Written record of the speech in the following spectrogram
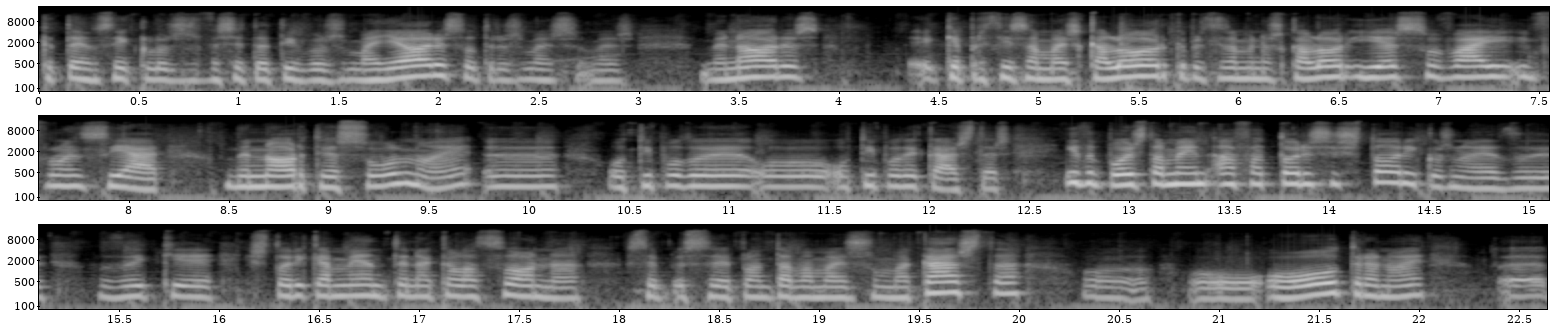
que têm ciclos vegetativos maiores, outros mais, mais menores, eh, que precisam mais calor, que precisam menos calor, e isso vai influenciar de norte a sul, não é? Uh, o tipo de o, o, tipo de castas. E depois também há fatores históricos, não é? De, de que historicamente naquela zona se, se plantava mais uma casta ou, ou, ou outra, não é? Uh,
